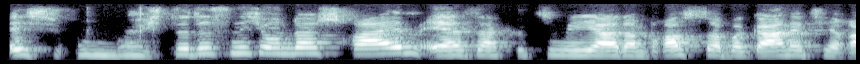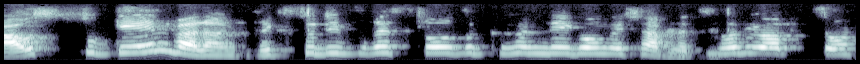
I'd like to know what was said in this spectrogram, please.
ich möchte das nicht unterschreiben. Er sagte zu mir, ja, dann brauchst du aber gar nicht hier rauszugehen, weil dann kriegst du die fristlose Kündigung. Ich habe jetzt mhm. nur die Option,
